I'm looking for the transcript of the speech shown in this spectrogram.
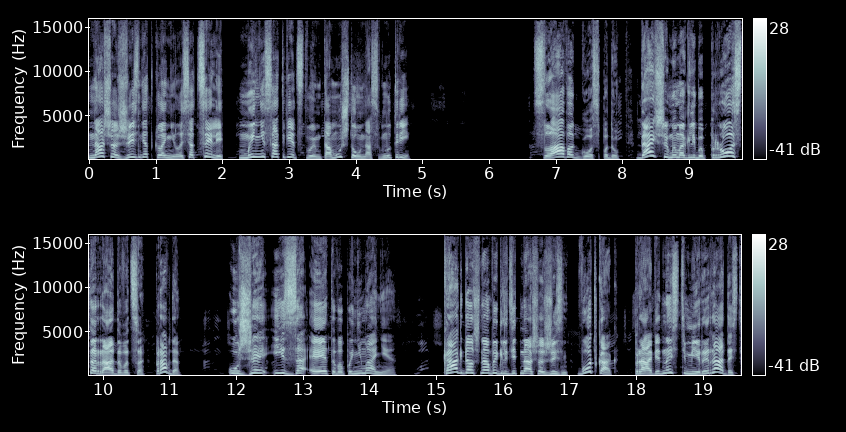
наша жизнь отклонилась от цели. Мы не соответствуем тому, что у нас внутри. Слава Господу! Дальше мы могли бы просто радоваться, правда? Уже из-за этого понимания. Как должна выглядеть наша жизнь? Вот как. Праведность, мир и радость.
